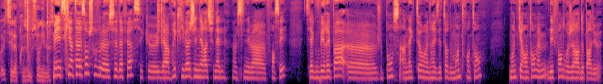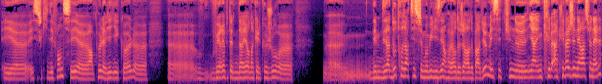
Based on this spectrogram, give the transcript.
Oui, c'est la présomption d'innocence. Mais ce qui est intéressant, je trouve, cette affaire, c'est qu'il y a un vrai clivage générationnel dans le cinéma français. C'est-à-dire que vous ne verrez pas, euh, je pense, un acteur ou un réalisateur de moins de 30 ans, moins de 40 ans même, défendre Gérard Depardieu. Et, euh, ce qu'ils défendent, c'est euh, un peu la vieille école. vous verrez peut-être d'ailleurs dans quelques jours euh, d'autres artistes se mobiliser en faveur de Gérard Depardieu, mais c'est une, il y a un clivage générationnel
